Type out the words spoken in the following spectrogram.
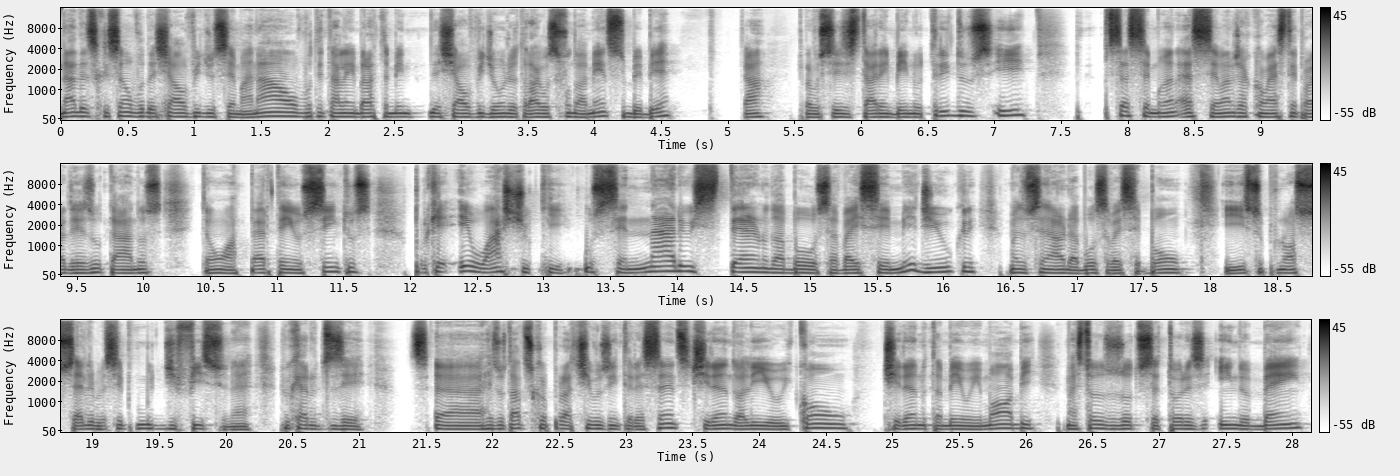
Na descrição vou deixar o vídeo semanal, vou tentar lembrar também de deixar o vídeo onde eu trago os fundamentos do bebê, tá? Para vocês estarem bem nutridos e essa semana, essa semana já começa a temporada de resultados, então apertem os cintos, porque eu acho que o cenário externo da bolsa vai ser medíocre, mas o cenário da bolsa vai ser bom, e isso para o nosso cérebro é sempre muito difícil, né? Eu quero dizer, uh, resultados corporativos interessantes, tirando ali o ICOM, tirando também o IMOB, mas todos os outros setores indo bem,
